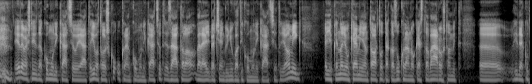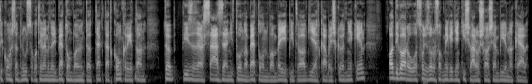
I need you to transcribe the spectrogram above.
érdemes nézni a kommunikációját, a hivatalos ukrán kommunikációt, ezáltal a vele egybecsengő nyugati kommunikációt. Ugye amíg Egyébként nagyon keményen tartották az ukránok ezt a várost, amit uh, Hidegkuti Konstantin úgy szokott jelenteni, hogy betonba öntöttek, tehát konkrétan több tízezer, százernyi tonna beton van beépítve a Gyevkába és környékén. Addig arról volt hogy az oroszok még egy ilyen kisvárossal sem bírnak el.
